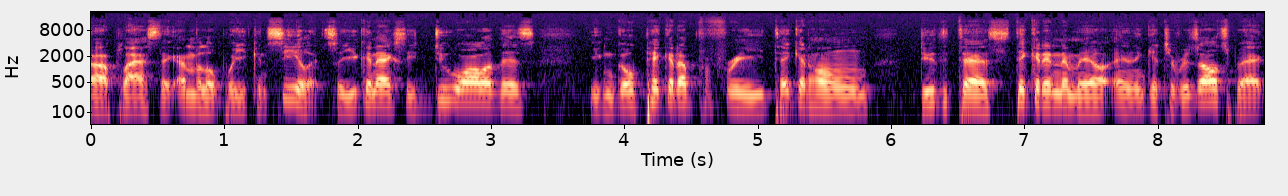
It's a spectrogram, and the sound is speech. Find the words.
uh, plastic envelope where you can seal it. So you can actually do all of this. You can go pick it up for free, take it home, do the test, stick it in the mail, and then get your results back.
